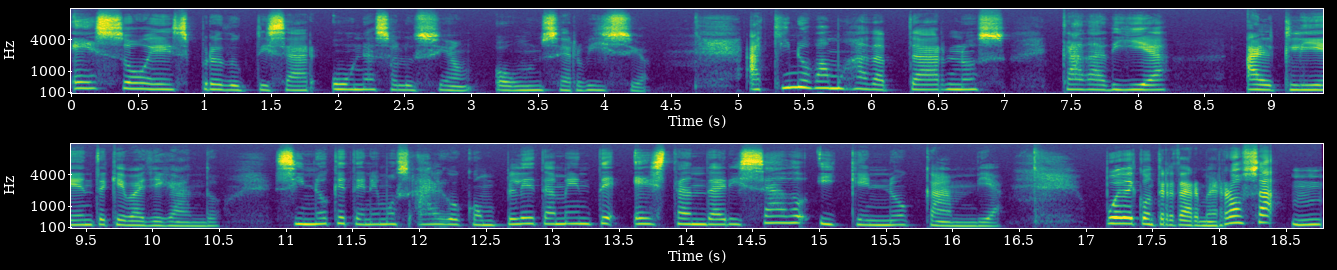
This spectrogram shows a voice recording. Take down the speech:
Eso es productizar una solución o un servicio. Aquí no vamos a adaptarnos cada día al cliente que va llegando, sino que tenemos algo completamente estandarizado y que no cambia. Puede contratarme Rosa mm,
